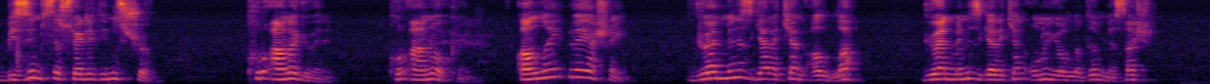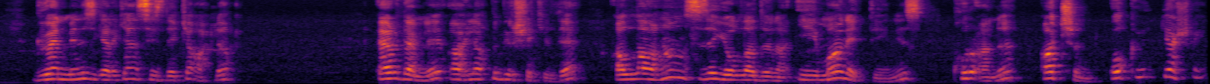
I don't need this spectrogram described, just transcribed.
Bizim size söylediğimiz şu. Kur'an'a güvenin. Kur'an'ı okuyun. Anlayın ve yaşayın. Güvenmeniz gereken Allah, güvenmeniz gereken onun yolladığı mesaj, güvenmeniz gereken sizdeki ahlak, erdemli, ahlaklı bir şekilde Allah'ın size yolladığına iman ettiğiniz Kur'an'ı açın, okuyun, yaşayın.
